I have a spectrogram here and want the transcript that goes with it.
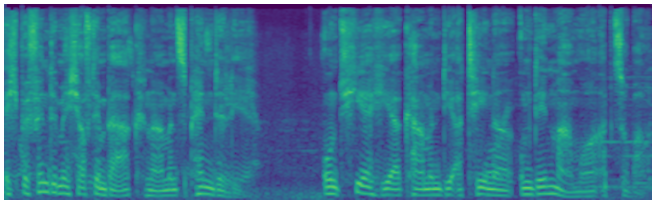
Ich befinde mich auf dem Berg namens Pendeli. Und hierher kamen die Athener, um den Marmor abzubauen.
